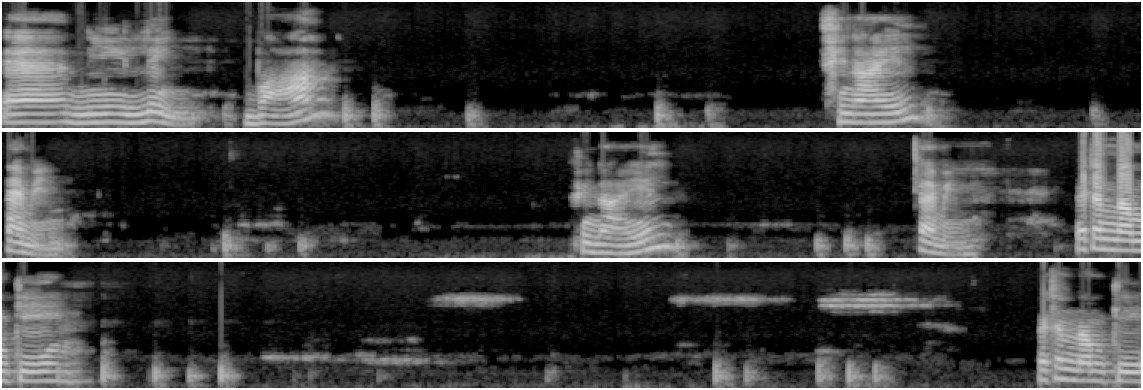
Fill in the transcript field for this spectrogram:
অ্যানিলিন বা ফিনাইল অ্যামিন। Phenyl amine. এটার নাম কি? এটার নাম কি?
